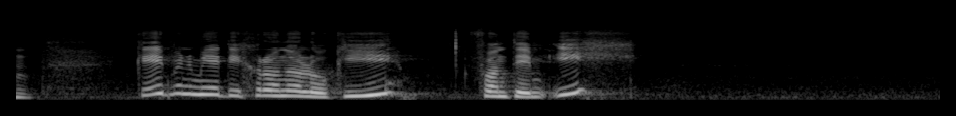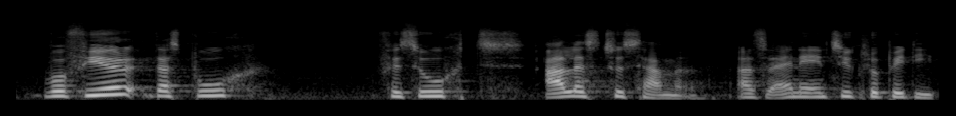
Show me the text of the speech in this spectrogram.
geben mir die Chronologie von dem Ich, wofür das Buch versucht, alles zu sammeln, also eine Enzyklopädie.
